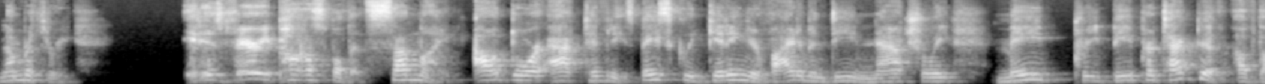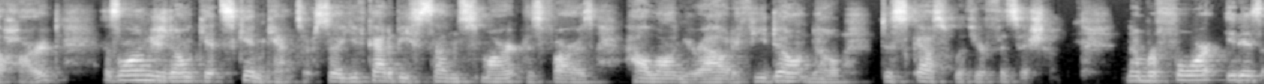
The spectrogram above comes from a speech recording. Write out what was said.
Number three, it is very possible that sunlight, outdoor activities, basically getting your vitamin D naturally, may pre- be protective of the heart as long as you don't get skin cancer. So you've got to be sun smart as far as how long you're out. If you don't know, discuss with your physician. Number four, it is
